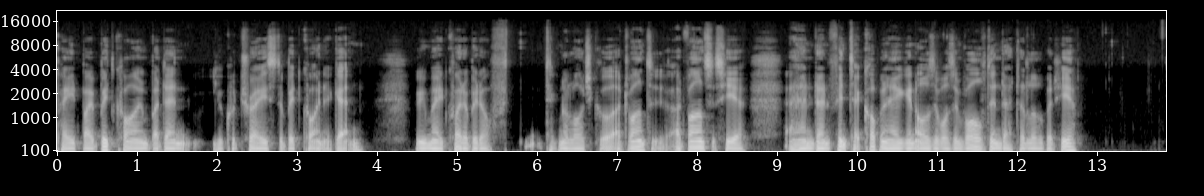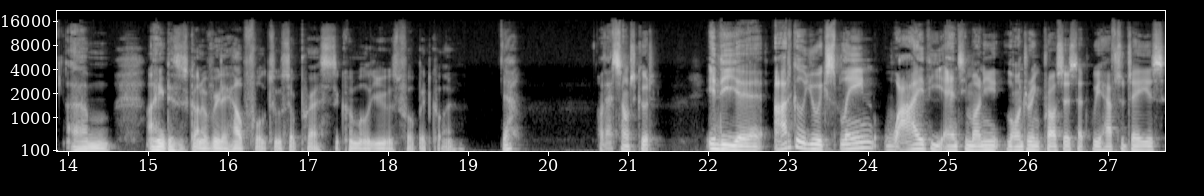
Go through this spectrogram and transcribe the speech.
paid by Bitcoin, but then you could trace the Bitcoin again. We made quite a bit of technological advances here, and then FinTech Copenhagen also was involved in that a little bit here. Um, I think this is kind of really helpful to suppress the criminal use for Bitcoin. Yeah. Oh, that sounds good. In the uh, article, you explain why the anti-money laundering process that we have today is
